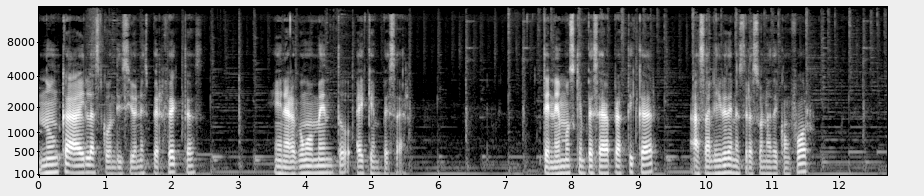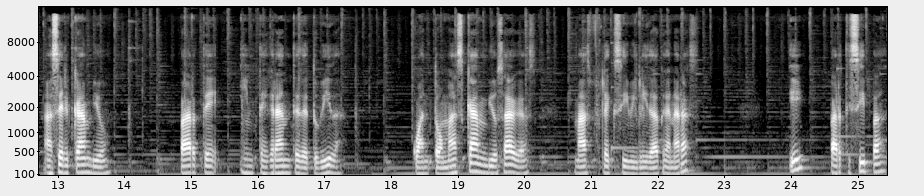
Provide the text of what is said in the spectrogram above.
Nunca hay las condiciones perfectas. En algún momento hay que empezar. Tenemos que empezar a practicar, a salir de nuestra zona de confort, Haz el cambio parte integrante de tu vida. Cuanto más cambios hagas, más flexibilidad ganarás. Y participa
